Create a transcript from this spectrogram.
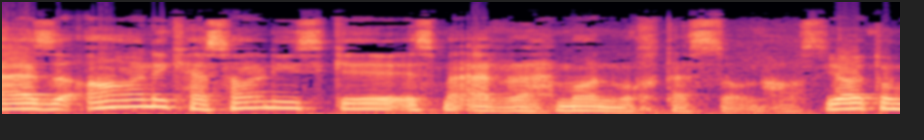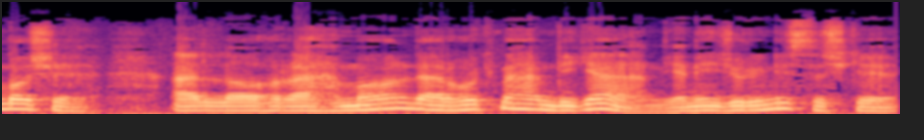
از آن کسانی است که اسم الرحمن مختص اونهاست یادتون باشه الله رحمان در حکم هم دیگن یعنی اینجوری نیستش که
